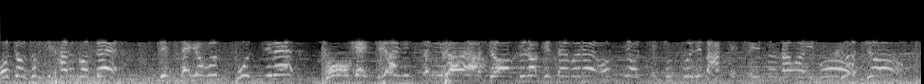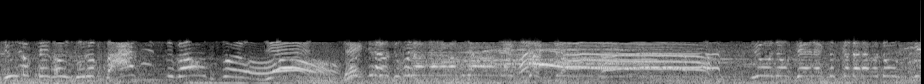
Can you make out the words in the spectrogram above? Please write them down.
어쩔 수 없이 가는 건데 김태경은 본진에 포게이트가 있습니다. 그렇죠. 그렇기 때문에 어찌어찌 충분히 막힐 수 있는 상황이고. 그렇죠. 윤석태 선수는 막을 수가 없어요. 예. 넥스가 누구나 날아갑니다! 아! 유종태 넥스가 날아가 동시에!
